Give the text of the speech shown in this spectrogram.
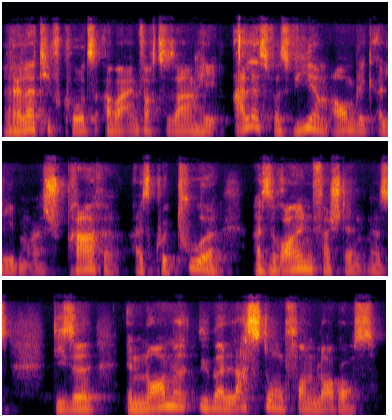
relativ kurz, aber einfach zu sagen, hey, alles, was wir im Augenblick erleben als Sprache, als Kultur, als Rollenverständnis, diese enorme Überlastung von Logos.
